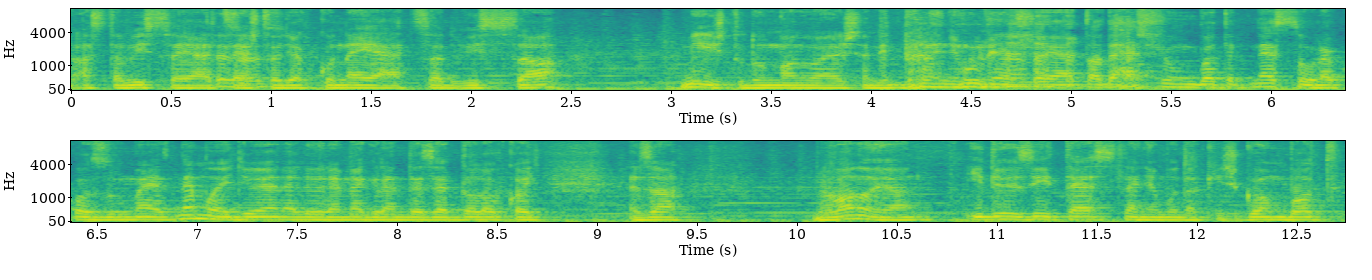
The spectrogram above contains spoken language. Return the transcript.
azt a visszajátszást, hogy akkor ne játszad vissza. Mi is tudunk manuálisan itt belenyúlni a saját adásunkba, tehát ne szórakozzunk, mert ez nem egy olyan előre megrendezett dolog, hogy ez a van olyan, időzítesz, lenyomod a kis gombot,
